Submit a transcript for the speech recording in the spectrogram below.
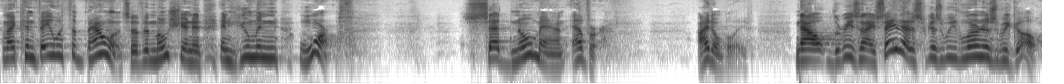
and I convey with the balance of emotion and, and human warmth said no man ever. I don't believe. Now, the reason I say that is because we learn as we go.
